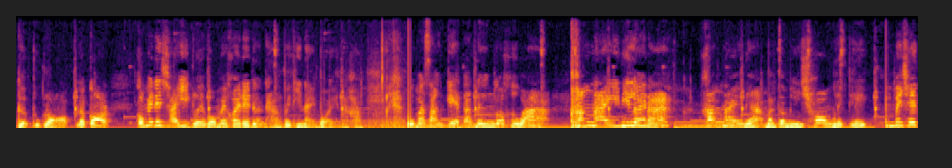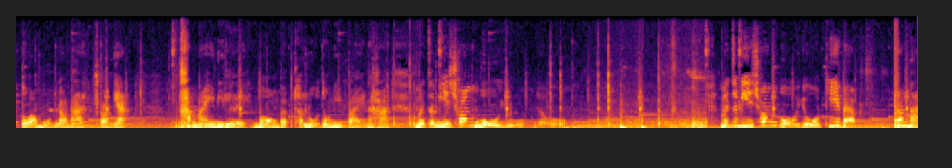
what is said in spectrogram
เกือบทุกรอบ แล้วก็ก็ไม่ได้ใช้อีกเลยเพราะไม่ค่อยได้เดินทางไปที่ไหนบ่อยนะคะโอมาสังเกตอันนึงก็คือว่าข้างในนี่เลยนะ ข้างในเนี่ยมันจะมีช่องเล็กๆ ไม่ใช่ตัวหมุนแล้วนะ ตอนเนี้ย ข้างในนี้เลย มองแบบทะลุตรงนี้ไปนะคะ มันจะมีช่องโหว่อยู่เดี๋ยวมันจะมีช่องโหว่อยู่ที่แบบข้างใน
